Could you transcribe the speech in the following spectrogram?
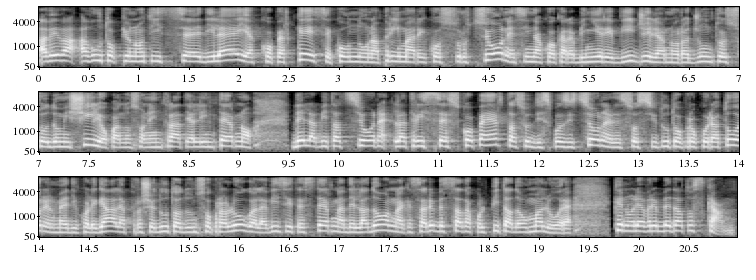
aveva avuto più notizie di lei, ecco perché secondo una prima ricostruzione sindaco, carabinieri e vigili hanno raggiunto il suo domicilio quando sono entrati all'interno dell'abitazione la triste scoperta. Su disposizione del sostituto procuratore il medico legale ha proceduto ad un sopralluogo alla visita esterna della donna che sarebbe stata colpita da un malore che non le avrebbe dato scampo.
